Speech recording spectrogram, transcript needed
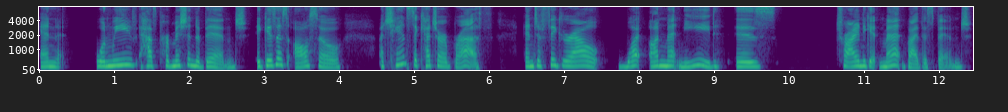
And when we have permission to binge, it gives us also a chance to catch our breath and to figure out what unmet need is trying to get met by this binge.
